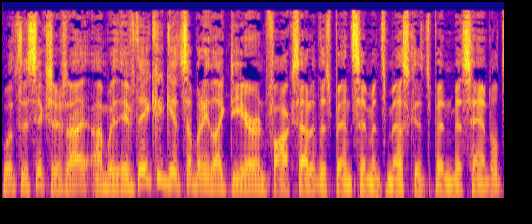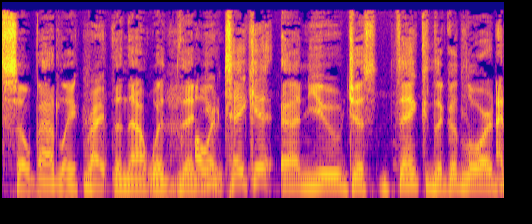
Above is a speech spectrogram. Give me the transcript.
with the Sixers I, I'm with if they could get somebody like De'Aaron Fox out of this Ben Simmons mess that's been mishandled so badly Right. then that would then Oh, you take it and you just thank the good Lord that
